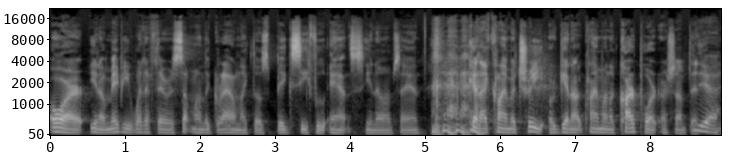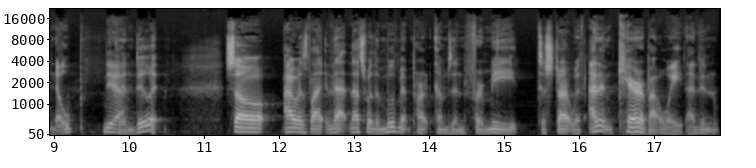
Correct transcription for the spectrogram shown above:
Or, you know, maybe what if there was something on the ground like those big seafood ants, you know what I'm saying? Could I climb a tree or get on climb on a carport or something? Yeah. Nope. Yeah. Couldn't do it. So I was like that that's where the movement part comes in for me to start with. I didn't care about weight. I didn't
